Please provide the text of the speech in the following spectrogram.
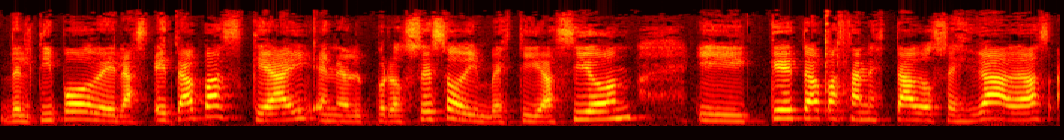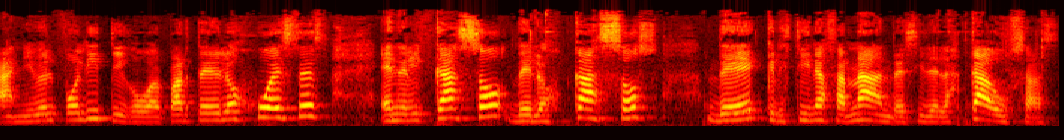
del tipo de las etapas que hay en el proceso de investigación y qué etapas han estado sesgadas a nivel político por parte de los jueces en el caso de los casos de Cristina Fernández y de las causas.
